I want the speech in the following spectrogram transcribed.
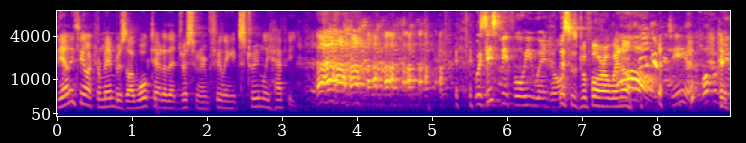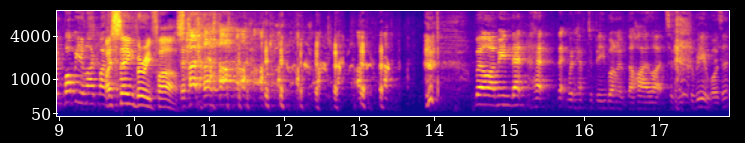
The only thing I can remember is I walked out of that dressing room feeling extremely happy. Was this before you went on? This is before I went on. Oh dear! What were you, what were you like by I sang very fast. Well, I mean that had, that would have to be one of the highlights of your career, was it?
